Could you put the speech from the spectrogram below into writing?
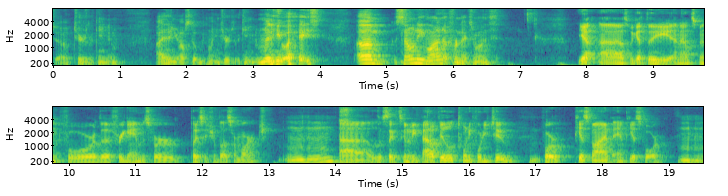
So Tears of the Kingdom. I think I'll still be playing Tears of the Kingdom, anyways. Um, Sony lineup for next month. Yeah, uh, so we got the announcement for the free games for PlayStation Plus for March. Mm-hmm. Uh, looks like it's going to be Battlefield 2042 for PS5 and PS4. Mm-hmm.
